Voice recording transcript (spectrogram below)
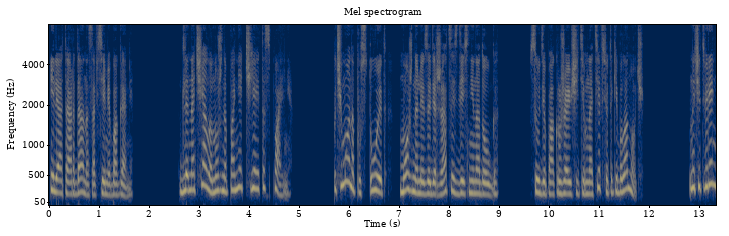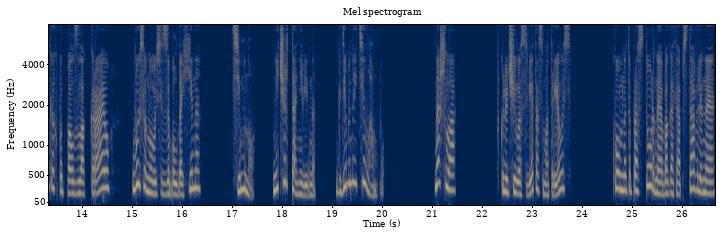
или от Ордана со всеми богами. Для начала нужно понять, чья это спальня. Почему она пустует, можно ли задержаться здесь ненадолго. Судя по окружающей темноте, все-таки была ночь. На четвереньках подползла к краю, высунулась из-за балдахина. Темно, ни черта не видно. Где бы найти лампу? Нашла. Включила свет, осмотрелась. Комната просторная, богато обставленная.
